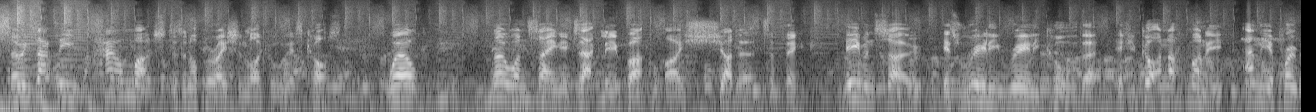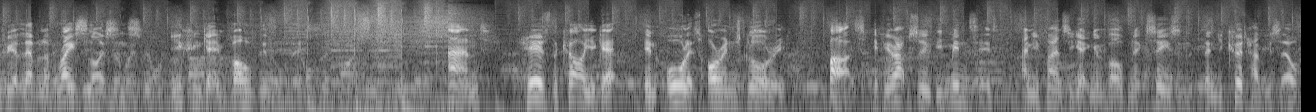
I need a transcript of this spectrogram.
So exactly how much does an operation like all this cost? Well, no one's saying exactly, but I shudder to think. Even so, it's really, really cool that if you've got enough money and the appropriate level of race license, you can get involved in all this. And here's the car you get in all its orange glory. But if you're absolutely minted and you fancy getting involved next season, then you could have yourself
